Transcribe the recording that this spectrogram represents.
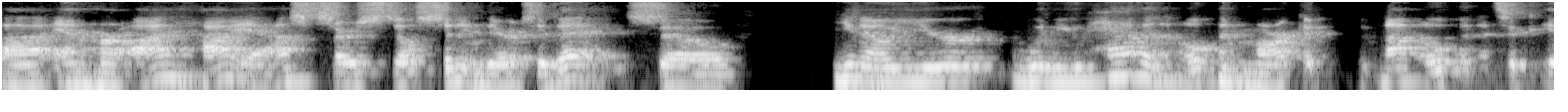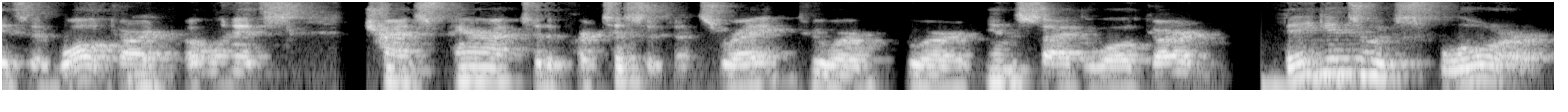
uh, and her high asks are still sitting there today. So you know you're when you have an open market not open it's a it's a walled garden but when it's transparent to the participants right who are who are inside the walled garden they get to explore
